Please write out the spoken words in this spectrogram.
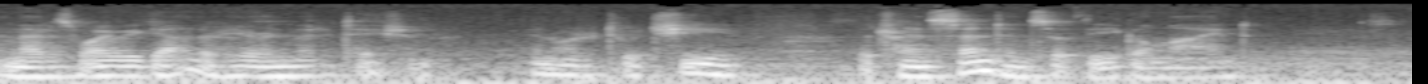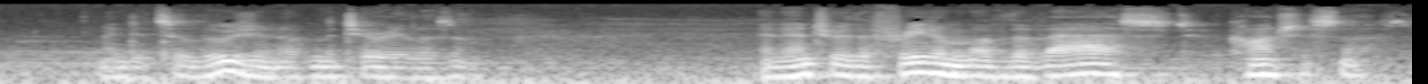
And that is why we gather here in meditation, in order to achieve the transcendence of the ego mind and its illusion of materialism and enter the freedom of the vast consciousness.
